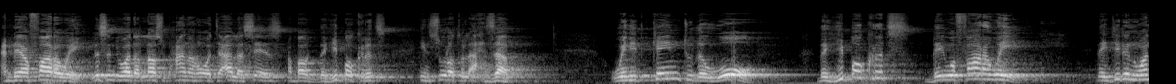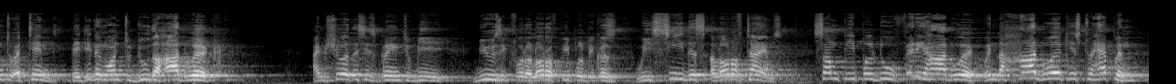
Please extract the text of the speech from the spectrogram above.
And they are far away. Listen to what Allah subhanahu wa ta'ala says about the hypocrites in Surah Al-Ahzab. When it came to the war, the hypocrites, they were far away. They didn't want to attend. They didn't want to do the hard work. I'm sure this is going to be music for a lot of people because we see this a lot of times. Some people do very hard work. When the hard work is to happen,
